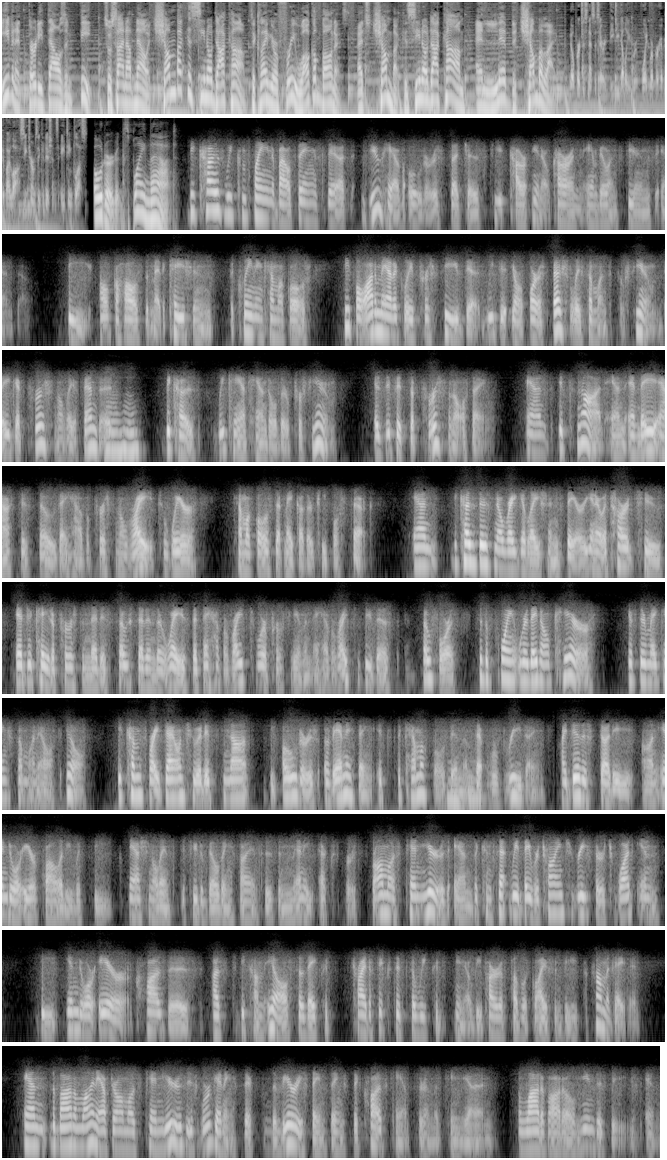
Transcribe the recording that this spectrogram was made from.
even at 30,000 feet. So sign up now at chumbacasino.com to claim your free welcome bonus. That's chumbacasino.com and live the Chumba life. No purchase necessary. VGW, void, were prohibited by law. See terms and conditions 18 plus. Odor, explain that. Because we complain about things that do have odors, such as car, you know, car and ambulance fumes and uh, the alcohols, the medications, the cleaning chemicals, people automatically perceive that we did, or especially someone's perfume, they get personally offended mm-hmm. because we can't handle their perfume as if it's a personal thing. And it's not. And, and they act as though they have a personal right to wear chemicals that make other people sick. And because there's no regulations there, you know, it's hard to educate a person that is so set in their ways that they have a right to wear perfume and they have a right to do this and so forth to the point where they don't care if they're making someone else ill. It comes right down to it. It's not the odors of anything, it's the chemicals mm-hmm. in them that we're breathing. I did a study on indoor air quality with the National Institute of Building Sciences and many experts for almost 10 years, and the consent we, they were trying to research what in the indoor air causes us to become ill, so they could try to fix it so we could, you know, be part of public life and be accommodated. And the bottom line after almost 10 years is we're getting sick from the very same things that cause cancer and leukemia and a lot of autoimmune disease and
